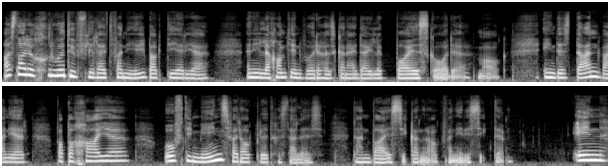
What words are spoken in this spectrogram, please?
As daar 'n groot hoeveelheid van hierdie bakterieë in die liggaam teenwoordig is, kan hy duidelik baie skade maak. En dis dan wanneer papegaaie of die mens wat dalk blootgestel is, dan baie siek kan raak van hierdie siekte. En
